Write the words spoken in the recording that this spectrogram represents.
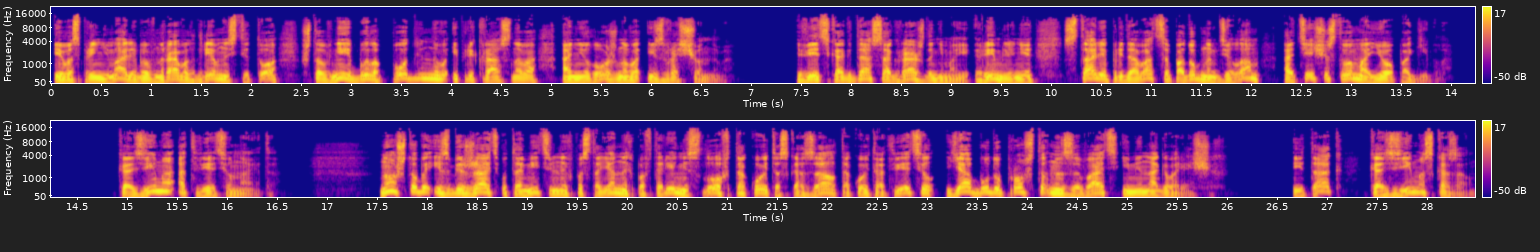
и воспринимали бы в нравах древности то, что в ней было подлинного и прекрасного, а не ложного и извращенного. Ведь когда сограждане мои, римляне, стали предаваться подобным делам, отечество мое погибло. Казима ответил на это. Но чтобы избежать утомительных постоянных повторений слов «такой-то сказал», «такой-то ответил», я буду просто называть имена говорящих. Итак, Казима сказал.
